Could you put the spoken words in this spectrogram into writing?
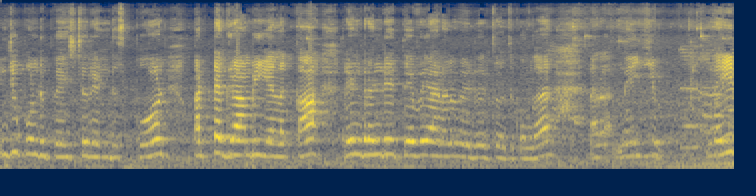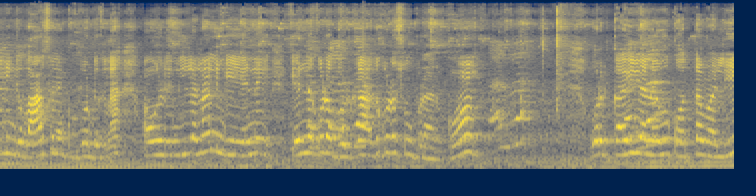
இஞ்சி பூண்டு பேஸ்ட் ரெண்டு ஸ்பூன் பட்டை கிராம்பு ஏலக்காய் ரெண்டு ரெண்டு தேவையான அளவு எடுத்து வச்சுக்கோங்க. நெய் நெய் நீங்கள் வாசனைக்கு போட்டுக்கலாம். அவங்களுக்கு இல்லைன்னா நீங்கள் எண்ணெய் எண்ணெய் கூட போட்டுக்கலாம். அது கூட சூப்பராக இருக்கும். ஒரு கை மிளகு கொத்தமல்லி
